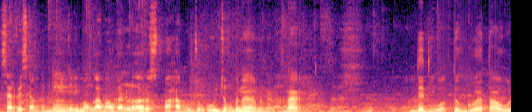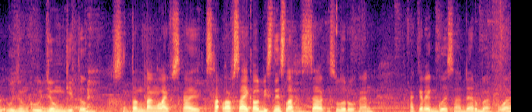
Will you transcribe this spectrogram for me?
service company, jadi mau nggak mau kan lo harus paham ujung ke ujung. benar benar nah jadi waktu gua tahu ujung ke ujung gitu tentang life cycle, life cycle bisnis lah secara keseluruhan akhirnya gue sadar bahwa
